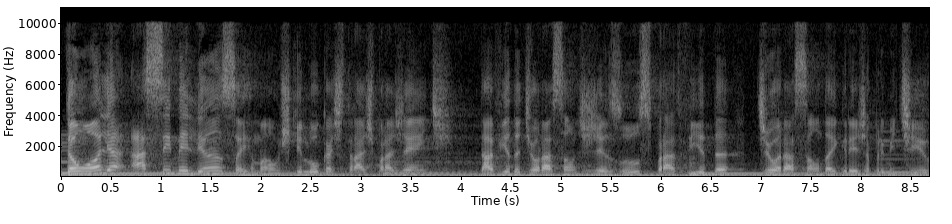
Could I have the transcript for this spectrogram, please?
Então, olha a semelhança, irmãos, que Lucas traz para a gente da vida de oração de Jesus para a vida de oração da igreja primitiva,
